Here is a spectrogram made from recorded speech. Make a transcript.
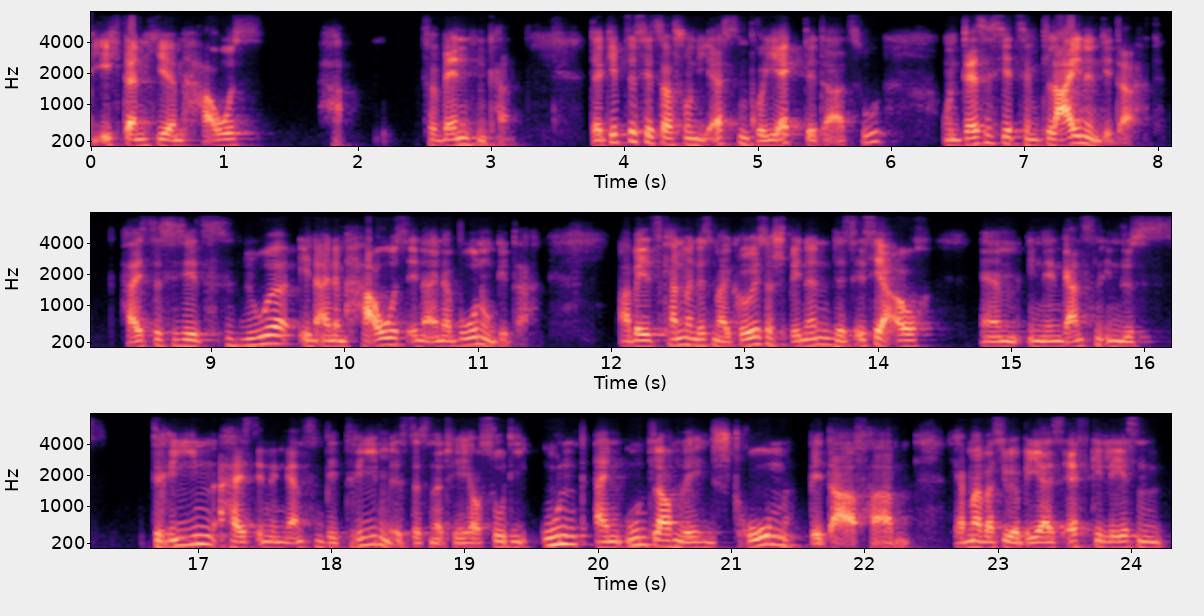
die ich dann hier im Haus verwenden kann. Da gibt es jetzt auch schon die ersten Projekte dazu und das ist jetzt im Kleinen gedacht. Heißt, das ist jetzt nur in einem Haus, in einer Wohnung gedacht. Aber jetzt kann man das mal größer spinnen. Das ist ja auch ähm, in den ganzen Industrien, heißt in den ganzen Betrieben ist das natürlich auch so, die un einen unglaublichen Strombedarf haben. Ich habe mal was über BASF gelesen,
